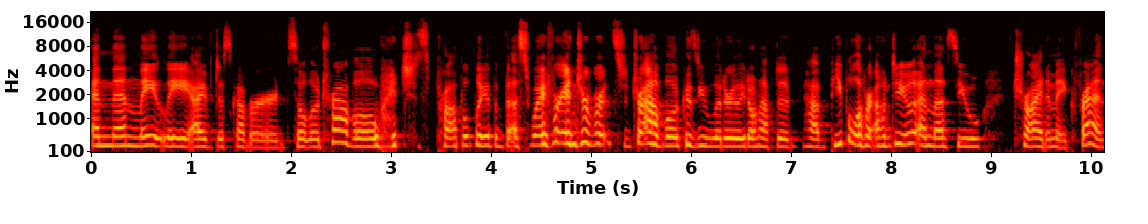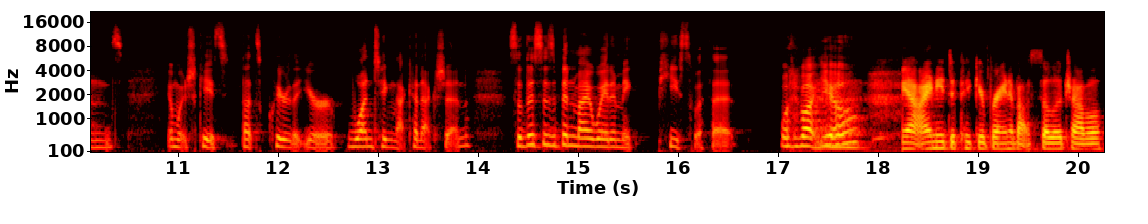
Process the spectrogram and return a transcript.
And then lately, I've discovered solo travel, which is probably the best way for introverts to travel because you literally don't have to have people around you unless you try to make friends, in which case, that's clear that you're wanting that connection. So, this has been my way to make peace with it. What about you? Yeah, I need to pick your brain about solo travel.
